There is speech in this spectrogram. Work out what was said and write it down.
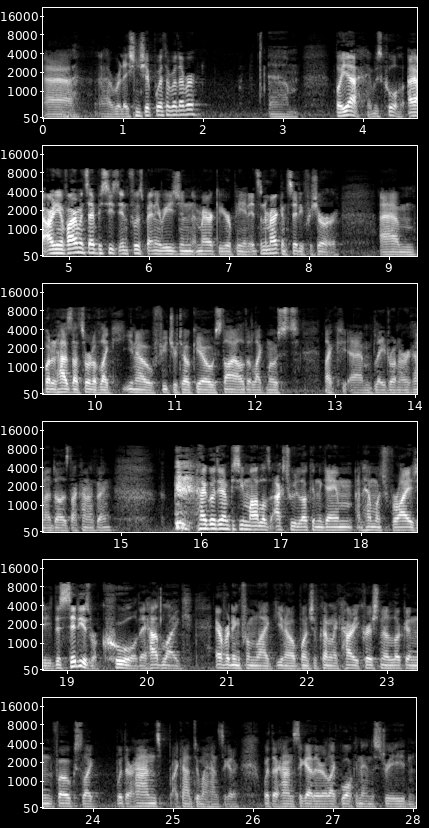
uh, uh, relationship with or whatever. Um, but yeah, it was cool. Uh, are the environments NPCs influenced by any region, America, European? It's an American city for sure. Um, but it has that sort of like you know future Tokyo style that like most like um, Blade Runner kind of does that kind of thing. how good do NPC models actually look in the game, and how much variety? The cities were cool. They had like everything from like you know a bunch of kind of like Hare Krishna looking folks like with their hands. I can't do my hands together with their hands together, like walking down the street, and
